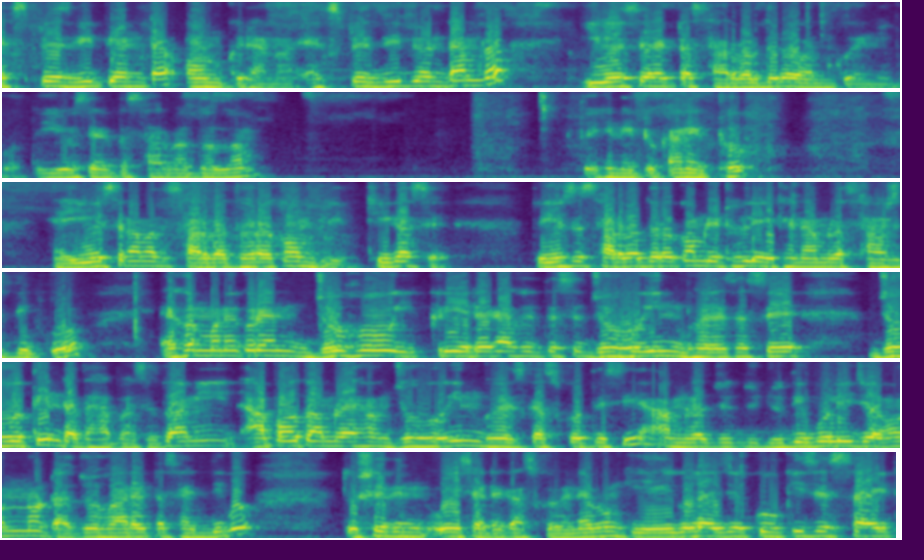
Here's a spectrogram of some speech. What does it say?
এক্সপ্রেস ভিপিএনটা অন করে আনা এক্সপ্রেস ভিপিএনটা আমরা ইউএস এর একটা সার্ভার ধরে অন করে নিব। তো ইউএস এর একটা সার্ভার ধরলাম। তো এখানে একটু কানেক্ট হোক। হ্যাঁ ইউএস এর আমাদের সার্ভার ধরা কমপ্লিট ঠিক আছে? তো ইউএস এর সার্ভার ধরা কমপ্লিট হলে এখানে আমরা সার্চ দিব। এখন মনে করেন জোহো ক্রিয়েটের কাজ হইতেছে জোহো ইনভয়েস আছে জোহো তিনটা ধাপ আছে। তো আমি আপাতত আমরা এখন জোহো ইনভয়েস কাজ করতেছি। আমরা যদি বলি যে অন্যটা জোহো আরেকটা সাইট দিব, তো সেদিন ওই সাইটে কাজ করবেন। এবং কি এইগুলা যে কুকিজের সাইট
